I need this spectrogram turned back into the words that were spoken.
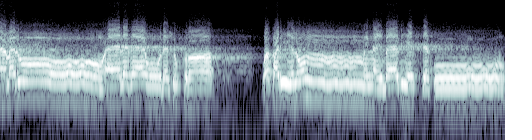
اعملوا آل داود شكرا وقليل من عبادي الشكور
